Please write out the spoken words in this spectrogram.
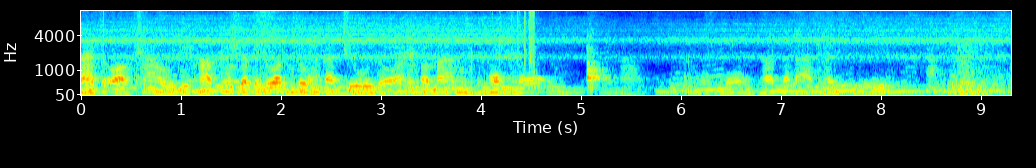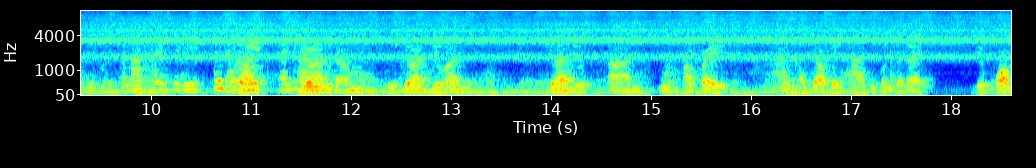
น่าจะออกเช้าอยู่ครับก็จะไปร่วมตรงกันอยู่ดอนประมาณหกโมงครับหกโมงแถวตลาดไทยศรีตลาดไทยชีวิตไทยชีวิตไทยชีจอวิดตอยู่จอดอยวนจอดอยุดอ่านเอาไปอ่าเขาจะเอาไปขายที่คนก็ได้ ยกป้อม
